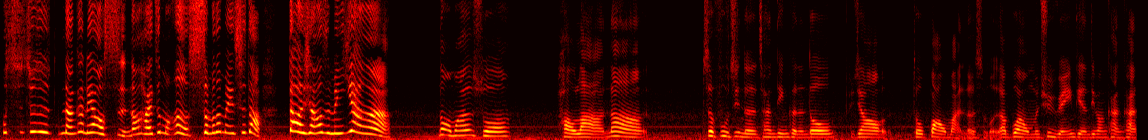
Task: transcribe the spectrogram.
我是就是难看的要死，然后还这么饿，什么都没吃到，到底想要怎么样啊？那我妈就说：“好啦，那这附近的餐厅可能都比较都爆满了什么的，不然我们去远一点的地方看看。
